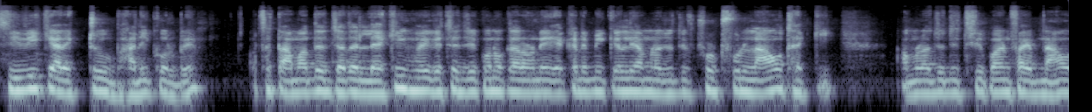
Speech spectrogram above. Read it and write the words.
সিভিকে আর একটু ভারী করবে। অর্থাৎ আমাদের যাদের ল্যাকিং হয়ে গেছে যে কোনো কারণে একাডেমিক্যালি আমরা যদি ফ্রুটফুল নাও থাকি, আমরা যদি থ্রি পয়েন্ট ফাইভ নাও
